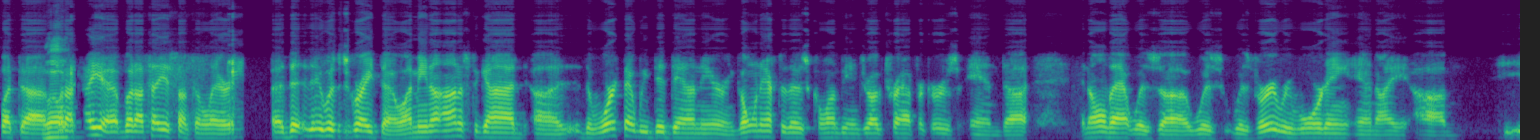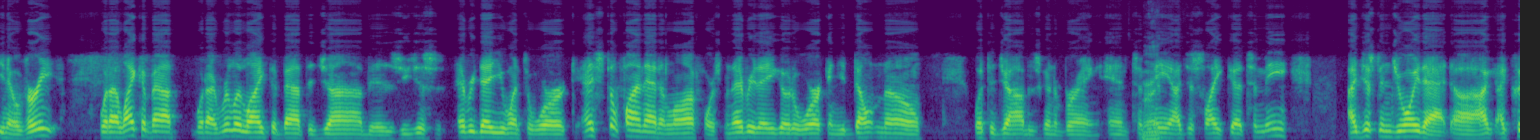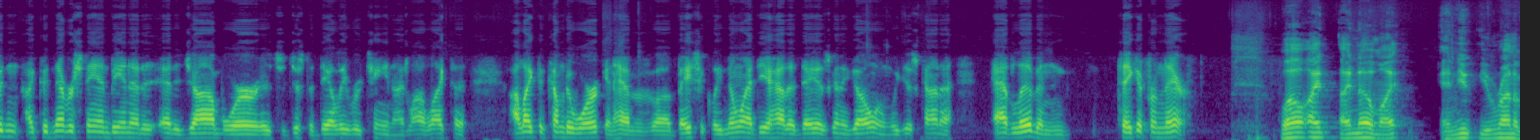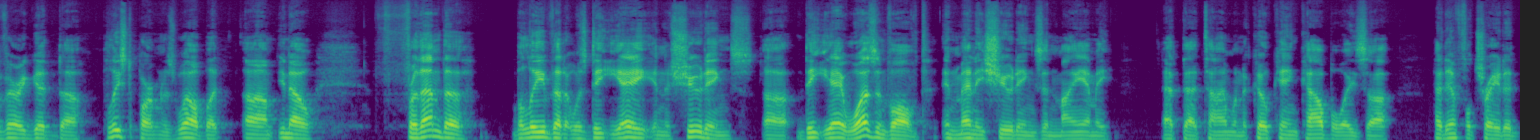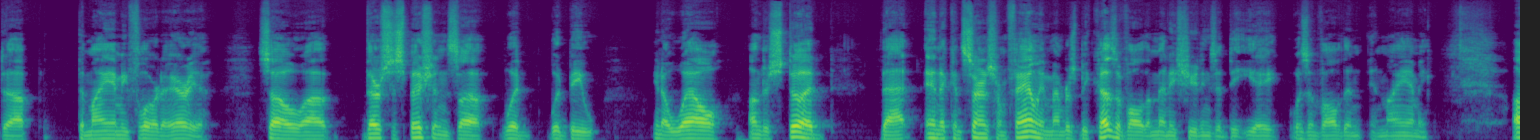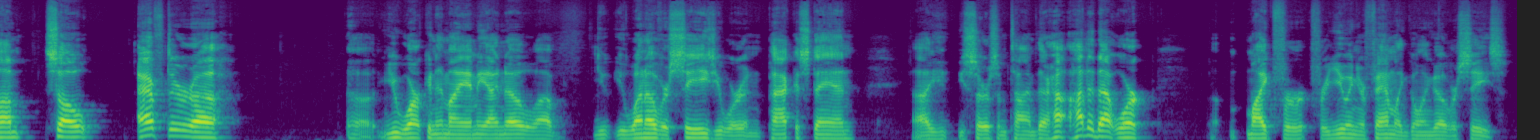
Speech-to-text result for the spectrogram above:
But uh, well, but I tell you, but I'll tell you something, Larry. Uh, th- it was great, though. I mean, honest to God, uh, the work that we did down there and going after those Colombian drug traffickers and uh, and all that was uh, was was very rewarding. And I, um, you know, very what I like about what I really liked about the job is you just every day you went to work. I still find that in law enforcement. Every day you go to work and you don't know what the job is going to bring. And to right. me, I just like uh, to me, I just enjoy that. Uh, I, I couldn't, I could never stand being at a, at a job where it's just a daily routine. I, I like to, I like to come to work and have uh, basically no idea how the day is going to go, and we just kind of ad lib and take it from there. Well, I I know my and you you run a very good uh, police department as well, but um, you know, for them to believe that it was DEA in the shootings, uh, DEA was involved in many shootings in Miami at that time when the cocaine cowboys uh, had infiltrated uh, the Miami, Florida area. So uh, their suspicions uh, would would be, you know, well understood that and the concerns from family members because of all the many shootings that DEA was involved in in Miami. Um, so after uh, uh, you working in Miami, I know uh, you you went overseas. You were in Pakistan. Uh, you, you, served some time there. How, how did that work, Mike, for for you and your family going overseas?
